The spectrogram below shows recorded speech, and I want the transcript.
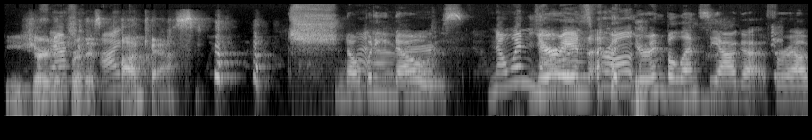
t-shirt for this icon. podcast. Shh, nobody Whatever. knows. No one knows. You're in for all, you're in Balenciaga for, all-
